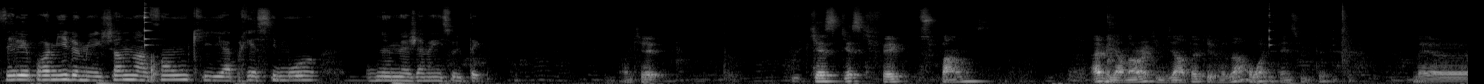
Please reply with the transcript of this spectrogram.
c'est le premier de mes chums, dans le fond, qui, après six mois, ne m'a jamais insulté. OK. Qu'est-ce, qu'est-ce qui fait que tu penses? Ah, mais il y en a un qui me vient en tête que je me dis, ah ouais, il t'a insulté. Mais euh,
